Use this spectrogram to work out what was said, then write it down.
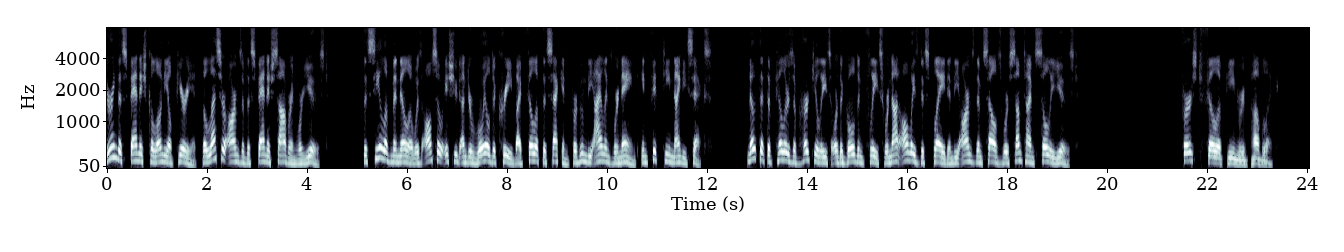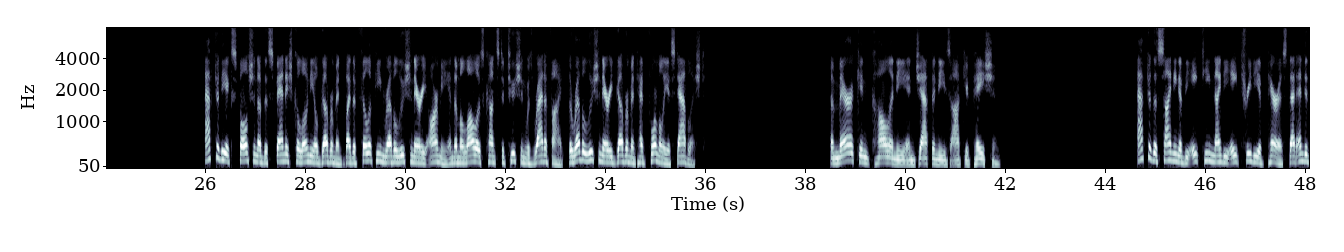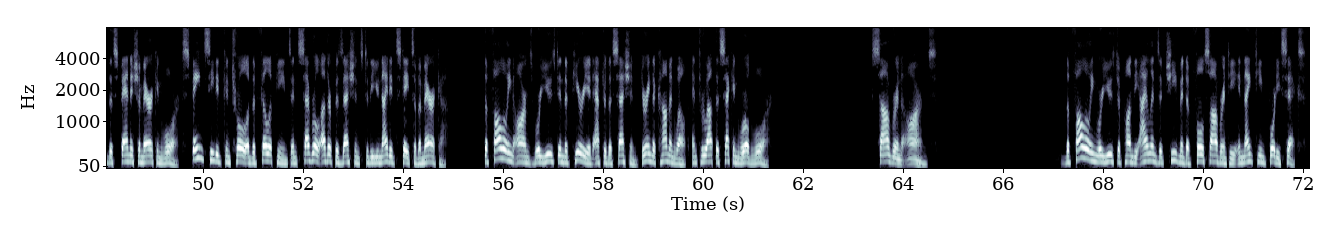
during the Spanish colonial period, the lesser arms of the Spanish sovereign were used. The Seal of Manila was also issued under royal decree by Philip II, for whom the islands were named, in 1596. Note that the Pillars of Hercules or the Golden Fleece were not always displayed and the arms themselves were sometimes solely used. First Philippine Republic after the expulsion of the Spanish colonial government by the Philippine Revolutionary Army and the Malolos Constitution was ratified, the revolutionary government had formally established. American colony and Japanese occupation after the signing of the 1898 Treaty of Paris that ended the Spanish-American War, Spain ceded control of the Philippines and several other possessions to the United States of America. The following arms were used in the period after the cession, during the Commonwealth, and throughout the Second World War. Sovereign arms The following were used upon the island's achievement of full sovereignty in 1946.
